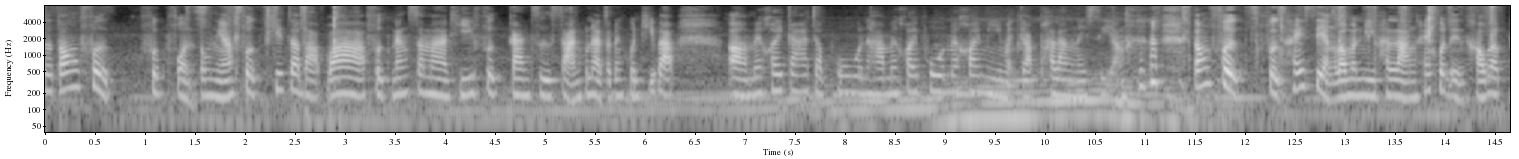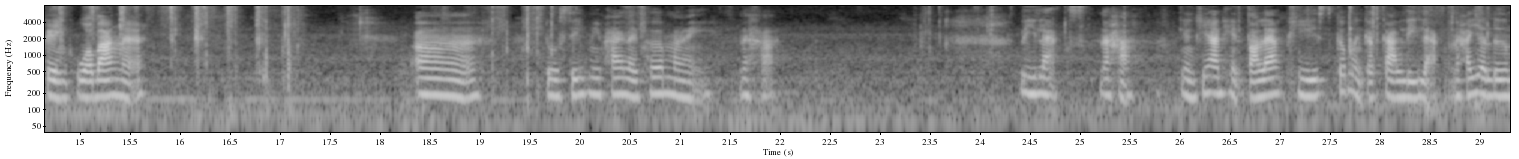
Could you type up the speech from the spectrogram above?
จะต้องฝึกฝึกฝนตรงนี้ฝึกที่จะแบบว่าฝึกนั่งสมาธิ ฝึกการสื่อสารคุณอาจจะเป็นคนที่แบบ ไม่ค่อยกล้าจะพูดนะคะ ไม่ค่อยพูด ไม่ค่อยมีเหมือนกับพลังในเสียง ต้องฝึกฝึกให้เสียงเรามันมีพลังให้คนอื่นเขาแบบเกรงกลัวบ้างนะดูซิมีไพ่อะไรเพิ่มไหมนะคะรีแลกซ์นะคะ อย่างที่อันเห็นตอนแรกพีซก็เหมือนกับการรีแลกซ์นะคะ อย่าลืม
